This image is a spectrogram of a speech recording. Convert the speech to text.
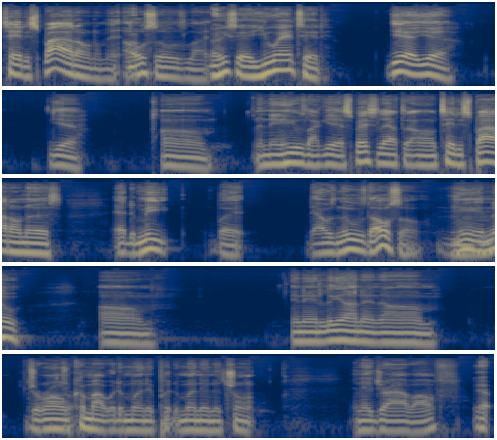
Teddy spied on him, and also was like, No, he said you and Teddy. yeah, yeah, yeah. Um, and then he was like, yeah, especially after um, Teddy spied on us at the meet, but that was news to also. He ain't knew. Um, and then Leon and um, Jerome come out with the money, put the money in the trunk, and they drive off, Yep.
